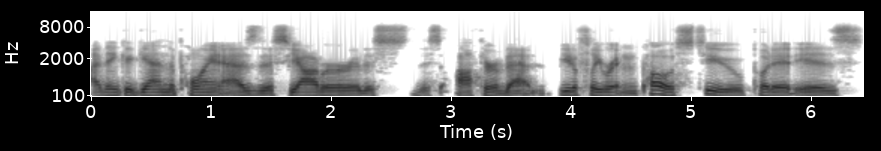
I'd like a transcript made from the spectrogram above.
I think again the point as this Yabber, this this author of that beautifully written post too put it is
